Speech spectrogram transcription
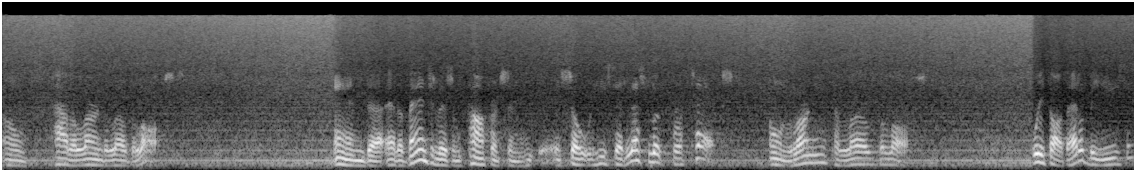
on how to learn to love the lost. And uh, at evangelism conference, and, he, so he said, let's look for a text on learning to love the lost. We thought that'll be easy.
